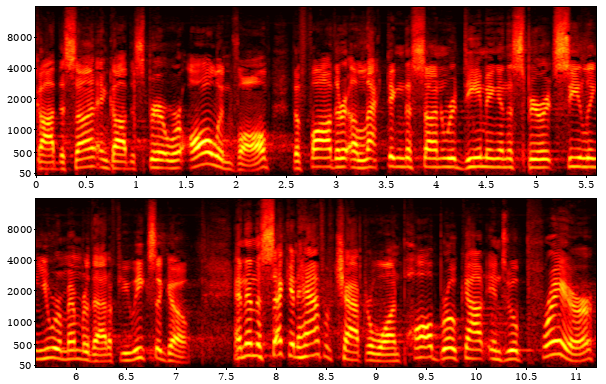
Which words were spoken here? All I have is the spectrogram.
God the Son, and God the Spirit were all involved. The Father electing the Son, redeeming, and the Spirit sealing. You remember that a few weeks ago. And then the second half of chapter 1, Paul broke out into a prayer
